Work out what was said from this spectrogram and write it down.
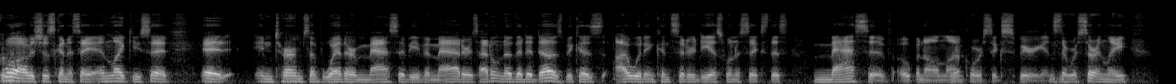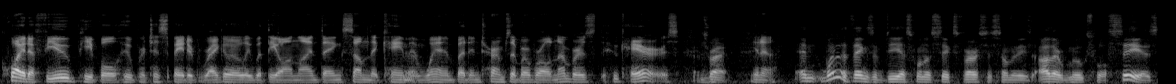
well, ahead. I was just going to say, and like you said, it, in terms of whether massive even matters, I don't know that it does because I wouldn't consider DS 106 this massive open online course experience. Mm-hmm. There were certainly quite a few people who participated regularly with the online thing, some that came and went, but in terms of overall numbers, who cares? That's right. You know, And one of the things of DS106 versus some of these other MOOCs we'll see is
